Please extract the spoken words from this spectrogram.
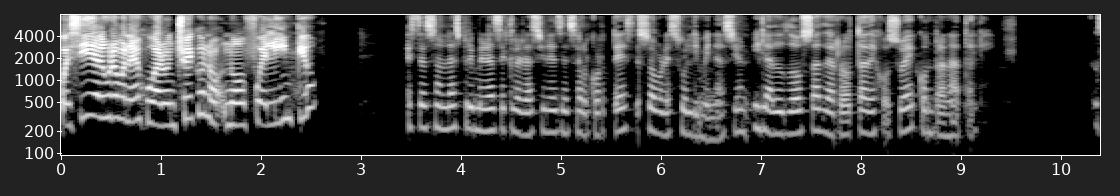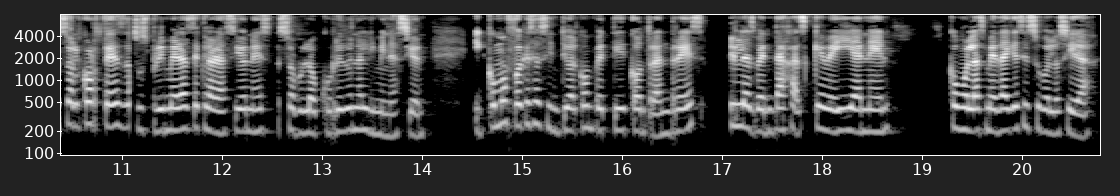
pues sí, de alguna manera jugaron chueco, no, no fue limpio. Estas son las primeras declaraciones de Sol Cortés sobre su eliminación y la dudosa derrota de Josué contra Natalie. Sol Cortés da sus primeras declaraciones sobre lo ocurrido en la eliminación y cómo fue que se sintió al competir contra Andrés y las ventajas que veía en él, como las medallas y su velocidad.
